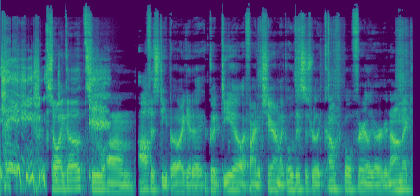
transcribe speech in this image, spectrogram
so I go to um, Office Depot. I get a good deal. I find a chair. I'm like, oh, this is really comfortable, fairly ergonomic.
